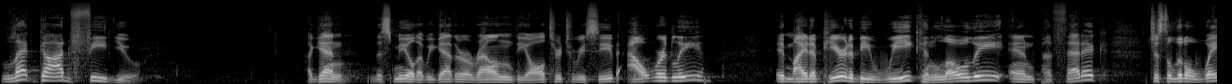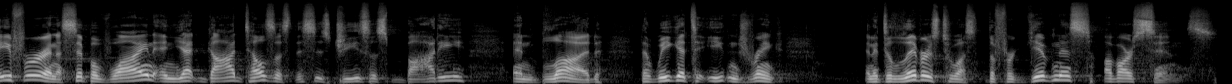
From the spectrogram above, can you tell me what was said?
let God feed you. Again, this meal that we gather around the altar to receive, outwardly, it might appear to be weak and lowly and pathetic, just a little wafer and a sip of wine, and yet God tells us this is Jesus' body and blood that we get to eat and drink, and it delivers to us the forgiveness of our sins.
